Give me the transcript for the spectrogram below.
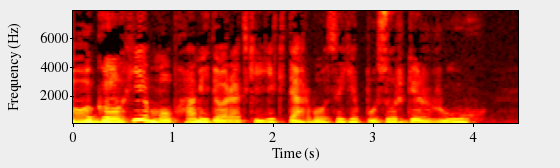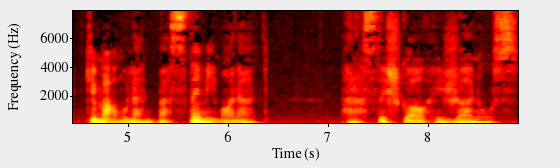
آگاهی مبهمی دارد که یک دروازه بزرگ روح که معمولا بسته میماند پرستشگاه ژانوس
